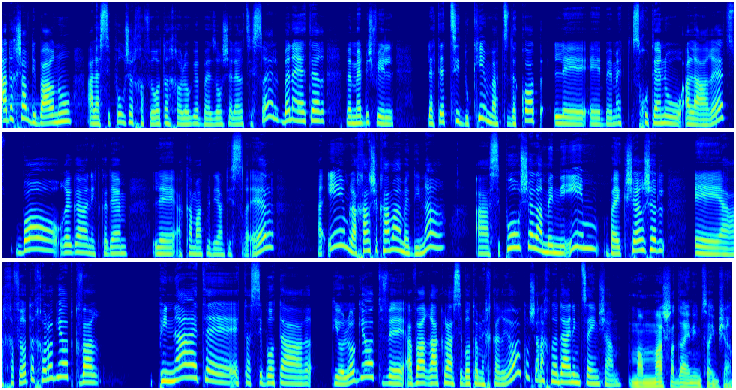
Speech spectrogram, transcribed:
עד עכשיו דיברנו על הסיפור של חפירות ארכיאולוגיות באזור של ארץ ישראל, בין היתר, באמת בשביל לתת צידוקים והצדקות לבאמת אה, זכותנו על הארץ. בואו רגע נתקדם להקמת מדינת ישראל. האם לאחר שקמה המדינה, הסיפור של המניעים בהקשר של אה, החפירות הארכיאולוגיות כבר פינה את, אה, את הסיבות אידיאולוגיות ועבר רק לסיבות המחקריות, או שאנחנו עדיין נמצאים שם? ממש עדיין נמצאים שם.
